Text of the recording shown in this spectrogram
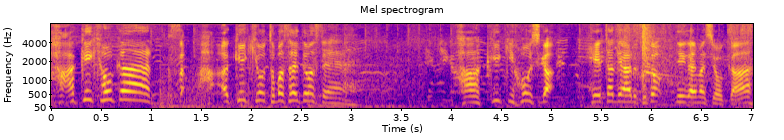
迫撃砲か。くそ迫撃砲飛ばされてますね。迫撃砲士が下手であること願いましょうか。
